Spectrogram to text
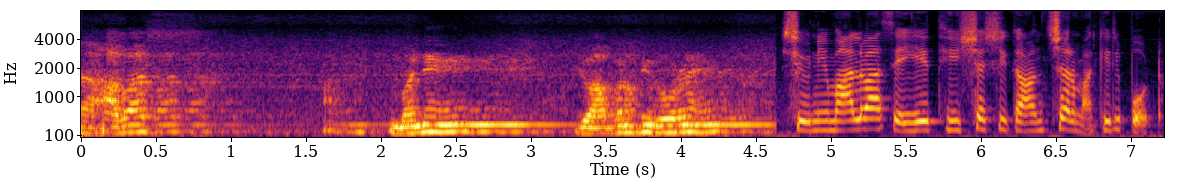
आवास बने हैं, जो आवंटित हो रहे हैं। शिवनी मालवा से ये थी शशिकांत शर्मा की रिपोर्ट।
